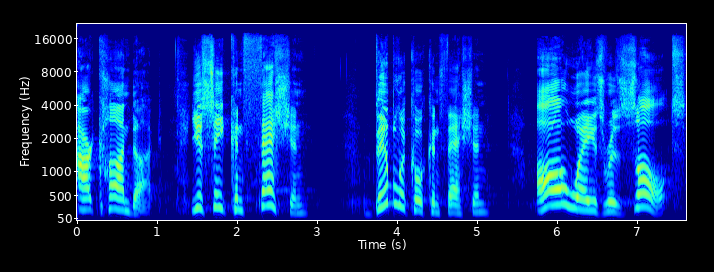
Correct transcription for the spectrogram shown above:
our conduct. You see, confession, biblical confession, always results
